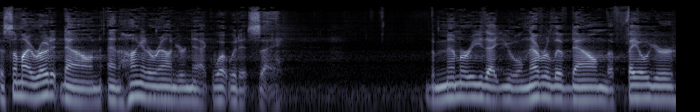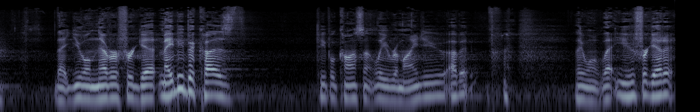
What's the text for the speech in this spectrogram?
If somebody wrote it down and hung it around your neck, what would it say? The memory that you will never live down, the failure that you will never forget. Maybe because people constantly remind you of it, they won't let you forget it.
